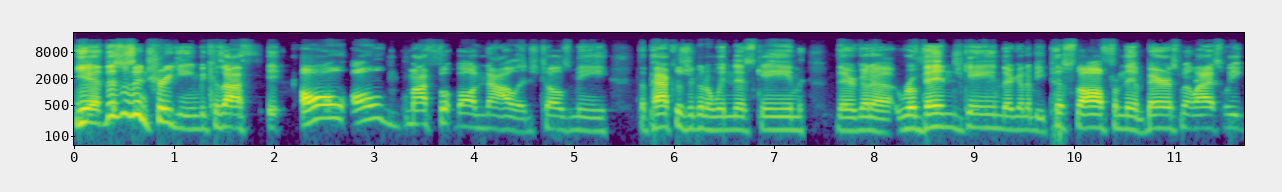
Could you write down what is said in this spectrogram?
Yeah, this is intriguing because I it, all all my football knowledge tells me the Packers are going to win this game. They're going to revenge game. They're going to be pissed off from the embarrassment last week,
